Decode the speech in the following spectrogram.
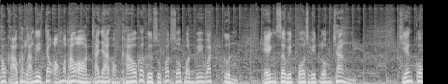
ขาวๆข้างหลังนี่เจ้าอ๋องมะพร้าวอ่อนฉายาของเขาก็คือสุพจน์โสพลวิวัฒกุลเฮงเซวิสโปสวิตรวมช่างเชียงกง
